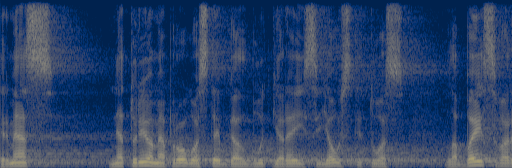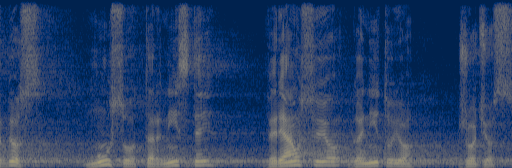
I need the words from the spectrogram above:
ir mes neturėjome progos taip galbūt gerai įsijausti tuos labai svarbius mūsų tarnystei vyriausiojo ganytojo žodžius.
